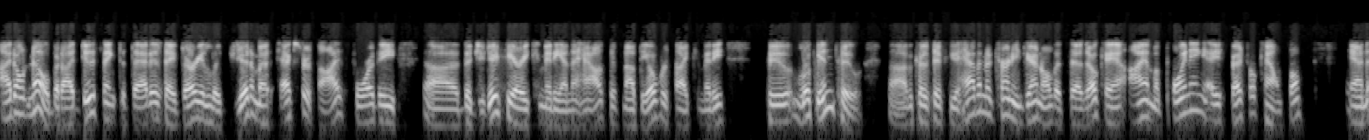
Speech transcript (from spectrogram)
I don't know, but I do think that that is a very legitimate exercise for the uh, the Judiciary Committee in the House, if not the Oversight Committee, to look into. Uh, because if you have an attorney general that says, okay, I am appointing a special counsel and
